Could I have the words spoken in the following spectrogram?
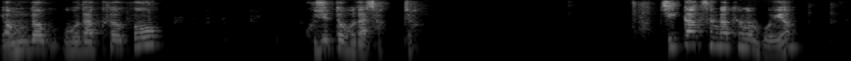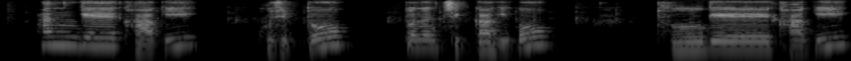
0도보다 크고 90도보다 작죠. 직각삼각형은 뭐예요? 한 개의 각이 90도 또는 직각이고 두 개의 각이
